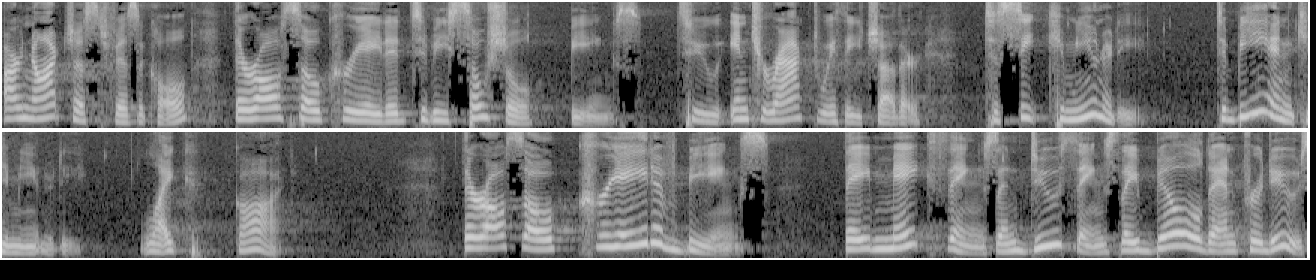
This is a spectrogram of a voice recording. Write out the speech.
are not just physical, they're also created to be social beings, to interact with each other, to seek community, to be in community, like God. They're also creative beings. They make things and do things, they build and produce,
